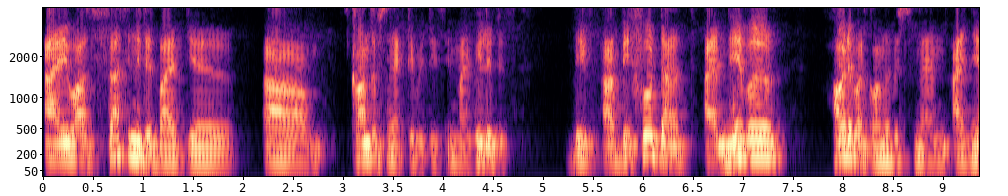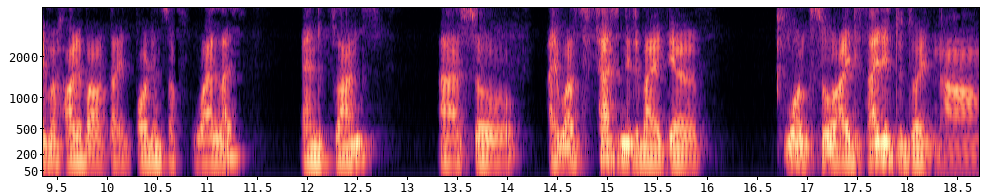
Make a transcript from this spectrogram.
I was fascinated by their um, conservation activities in my villages. Be, uh, before that, I never heard about conservation and I never heard about the importance of wildlife and plants. Uh, so I was fascinated by their work. So I decided to join uh,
